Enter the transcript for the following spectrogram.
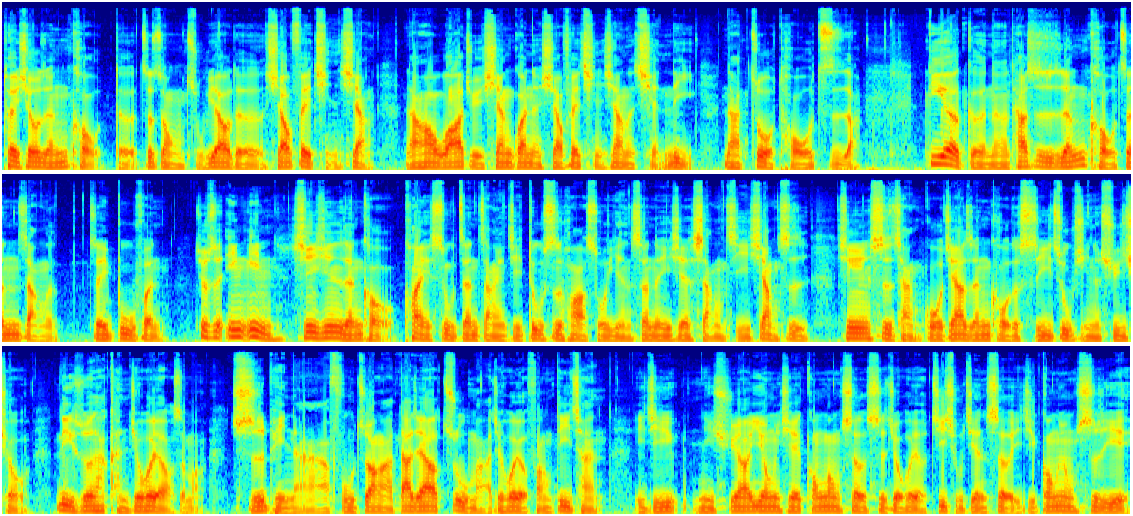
退休人口的这种主要的消费倾向，然后挖掘相关的消费倾向的潜力，那做投资啊。第二个呢，它是人口增长的。这一部分就是因应新兴人口快速增长以及都市化所衍生的一些商机，像是新兴市场国家人口的食衣住行的需求，例如说它可能就会有什么食品啊、服装啊，大家要住嘛，就会有房地产，以及你需要用一些公共设施，就会有基础建设以及公用事业。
